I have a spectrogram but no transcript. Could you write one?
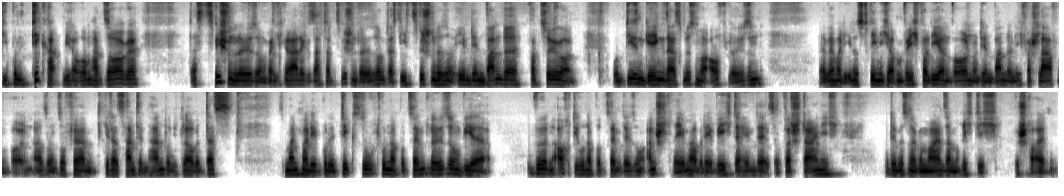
Die Politik hat wiederum hat Sorge, dass Zwischenlösungen, wenn ich gerade gesagt habe Zwischenlösungen, dass die Zwischenlösungen eben den Wandel verzögern. Und diesen Gegensatz müssen wir auflösen, äh, wenn wir die Industrie nicht auf dem Weg verlieren wollen und den Wandel nicht verschlafen wollen. Also insofern geht das Hand in Hand und ich glaube, dass manchmal die Politik sucht 100% Lösung. Wir würden auch die 100% Lösung anstreben, aber der Weg dahinter ist etwas steinig und den müssen wir gemeinsam richtig beschreiten.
